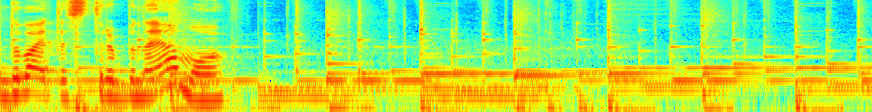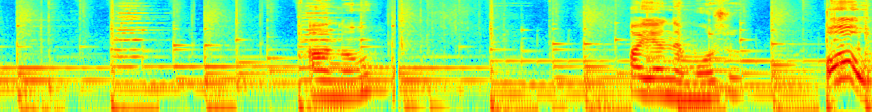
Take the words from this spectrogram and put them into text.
Давайте стрибнемо. Ану. А я не можу. Оу!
